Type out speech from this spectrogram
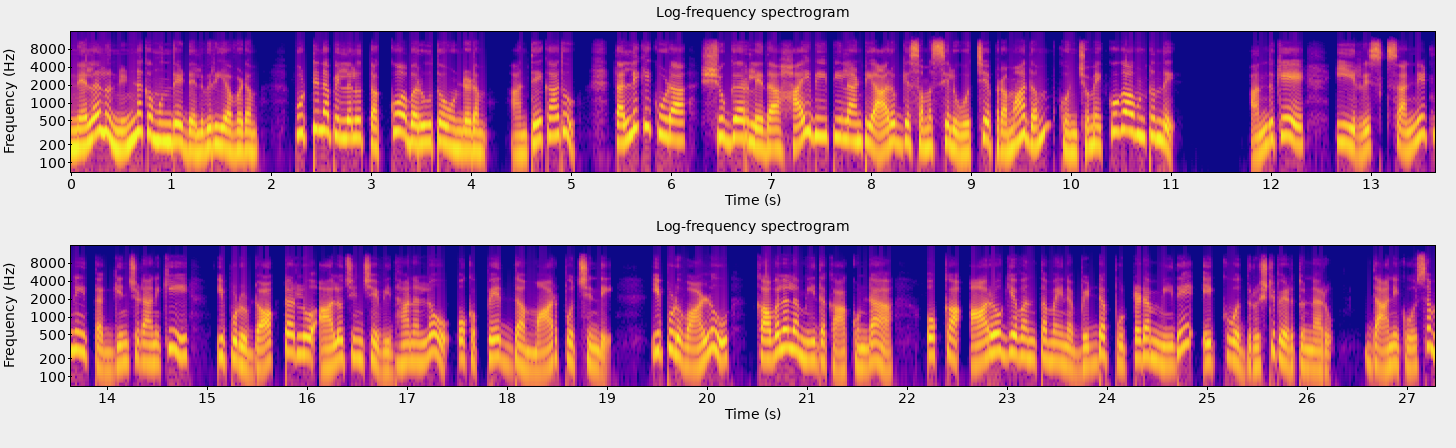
నెలలు నిన్నకముందే డెలివరీ అవ్వడం పుట్టిన పిల్లలు తక్కువ బరువుతో ఉండడం అంతేకాదు తల్లికి కూడా షుగర్ లేదా హై బీపీ లాంటి ఆరోగ్య సమస్యలు వచ్చే ప్రమాదం కొంచెం ఎక్కువగా ఉంటుంది. అందుకే ఈ రిస్క్స్ అన్నిటినీ తగ్గించడానికి ఇప్పుడు డాక్టర్లు ఆలోచించే విధానంలో ఒక పెద్ద మార్పొచ్చింది. ఇప్పుడు వాళ్ళు కవలల మీద కాకుండా ఒక్క ఆరోగ్యవంతమైన బిడ్డ పుట్టడం మీదే ఎక్కువ దృష్టి పెడుతున్నారు. దానికోసం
